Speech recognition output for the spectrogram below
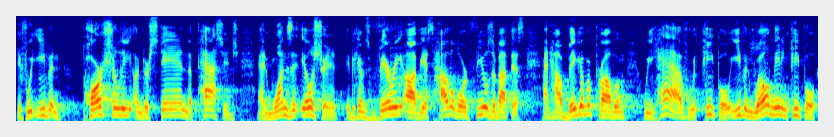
If we even partially understand the passage and ones that illustrate it, it becomes very obvious how the Lord feels about this and how big of a problem we have with people, even well meaning people,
